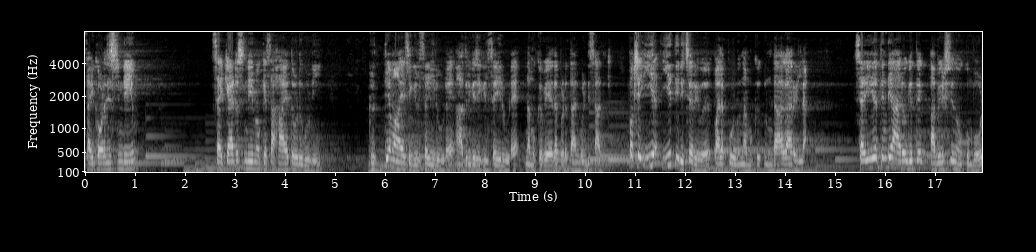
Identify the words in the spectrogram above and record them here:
സൈക്കോളജിസ്റ്റിന്റെയും സൈക്കാട്രിസ്റ്റിന്റെയും ഒക്കെ സഹായത്തോടു കൂടി കൃത്യമായ ചികിത്സയിലൂടെ ആധുനിക ചികിത്സയിലൂടെ നമുക്ക് ഭേദപ്പെടുത്താൻ വേണ്ടി സാധിക്കും. പക്ഷെ ഈ ഈ തിരിച്ചറിവ് പലപ്പോഴും നമുക്ക് ഉണ്ടാകാറില്ല. ശരീരത്തിന്റെ ആരോഗ്യത്തെ അപേക്ഷിച്ച് നോക്കുമ്പോൾ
